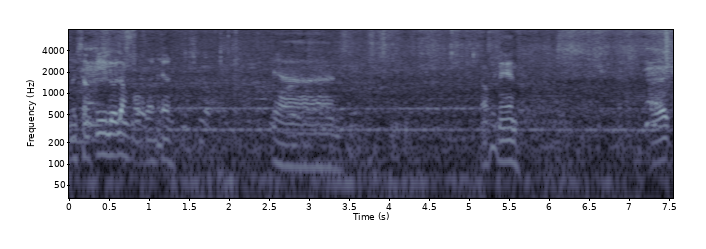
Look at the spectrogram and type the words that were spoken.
Isang kilo lang, okay na yan. Yan. Okay na yan. Alright.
